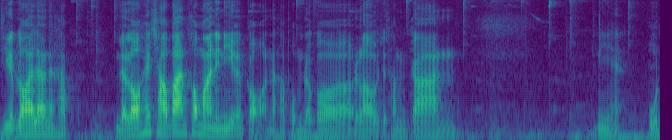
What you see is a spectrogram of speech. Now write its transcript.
ที่เรียบร้อยแล้วนะครับ เดี๋ยวรอให้ชาวบ้านเข้ามาในนี้กันก่อนนะครับ ผมแล้วก็เราจะทำการ นี่ฮะอุด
